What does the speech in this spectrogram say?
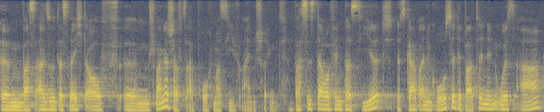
was also das Recht auf ähm, Schwangerschaftsabbruch massiv einschränkt. Was ist daraufhin passiert? Es gab eine große Debatte in den USA,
